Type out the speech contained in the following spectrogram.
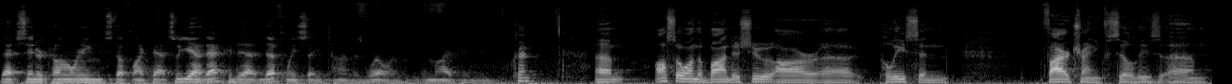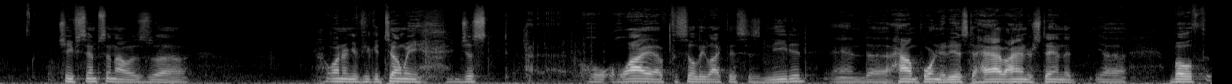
that center calling, stuff like that. So yeah, that could uh, definitely save time as well, in, in my opinion. Okay. Um, also on the bond issue are uh, police and fire training facilities. Um, Chief Simpson, I was uh, wondering if you could tell me just uh, why a facility like this is needed and uh, how important it is to have. I understand that uh, both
